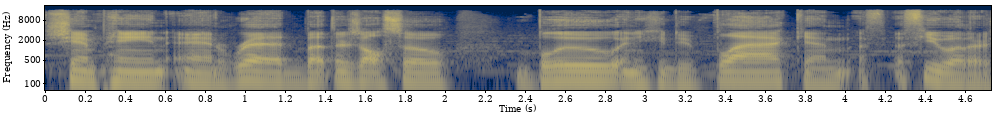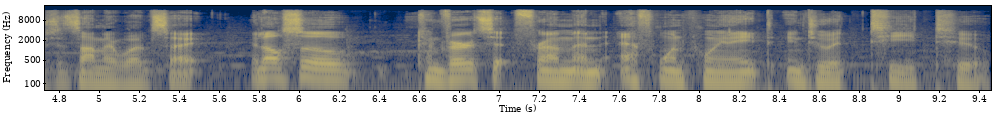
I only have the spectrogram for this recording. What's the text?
champagne and red, but there's also blue and you can do black and a few others. It's on their website. It also converts it from an f1.8 into a T2.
